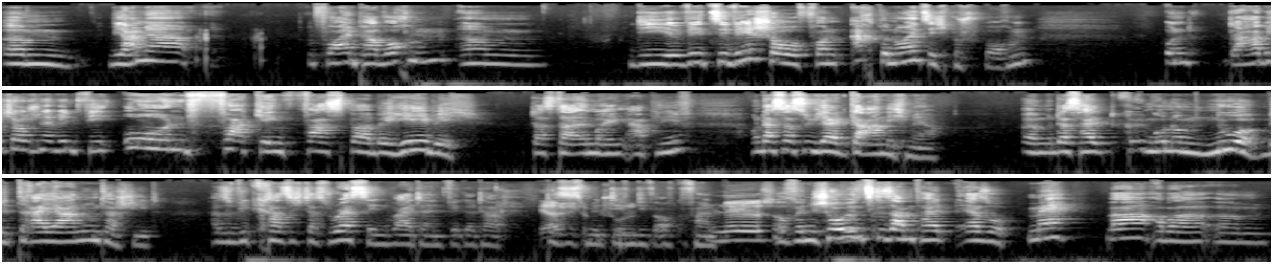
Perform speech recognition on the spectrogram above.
Ähm, wir haben ja vor ein paar Wochen ähm, die WCW-Show von 98 besprochen. Und da habe ich auch schon erwähnt, wie unfucking fassbar behäbig das da im Ring ablief. Und das hast du hier halt gar nicht mehr. Ähm, und das halt im Grunde genommen nur mit drei Jahren Unterschied. Also wie krass sich das Wrestling weiterentwickelt hat. Ja, das das ist mir stimmt schon. definitiv aufgefallen. Nee, Auch wenn die Show insgesamt halt eher so meh war, aber ähm,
